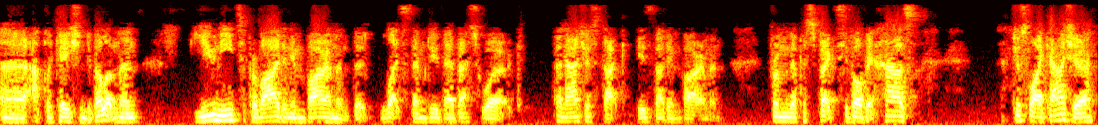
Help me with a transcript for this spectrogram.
uh, application development, you need to provide an environment that lets them do their best work an Azure Stack is that environment. From the perspective of it has, just like Azure,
